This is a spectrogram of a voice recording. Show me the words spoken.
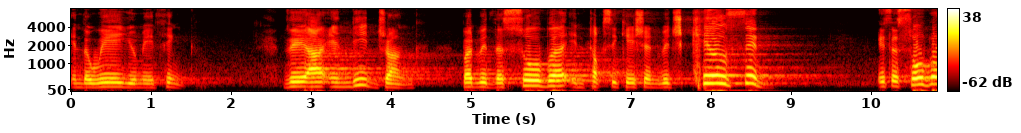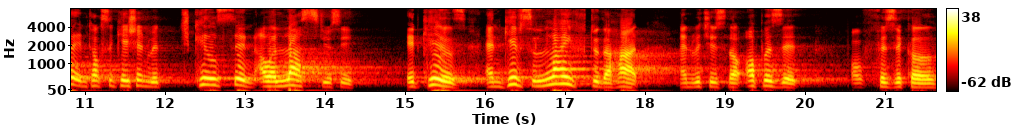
in the way you may think. They are indeed drunk, but with the sober intoxication which kills sin. It's a sober intoxication which kills sin, our lust, you see. It kills and gives life to the heart, and which is the opposite of physical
